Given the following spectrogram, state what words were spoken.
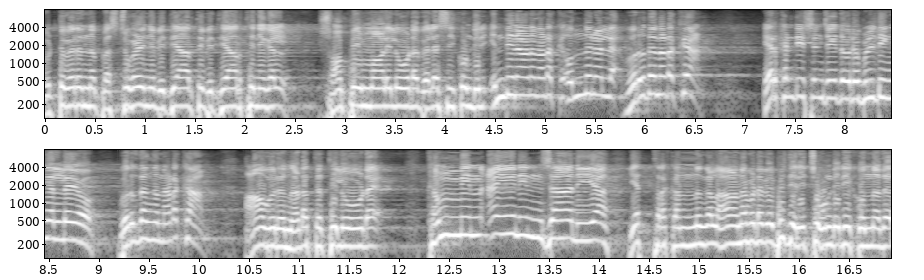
വിട്ടുവരുന്ന പ്ലസ് ടു കഴിഞ്ഞ വിദ്യാർത്ഥി വിദ്യാർത്ഥിനികൾ ഷോപ്പിംഗ് മാളിലൂടെ വിലസിക്കൊണ്ടിരി എന്തിനാണ് നടക്കുക ഒന്നിനല്ല വെറുതെ നടക്കുക എയർ കണ്ടീഷൻ ചെയ്ത ഒരു ബിൽഡിംഗ് അല്ലയോ വെറുതെ അങ്ങ് നടക്കാം. ആ ഒരു നടത്തത്തിലൂടെ എത്ര കണ്ണുകളാണ് അവിടെ വ്യഭിചരിച്ചുകൊണ്ടിരിക്കുന്നത്.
